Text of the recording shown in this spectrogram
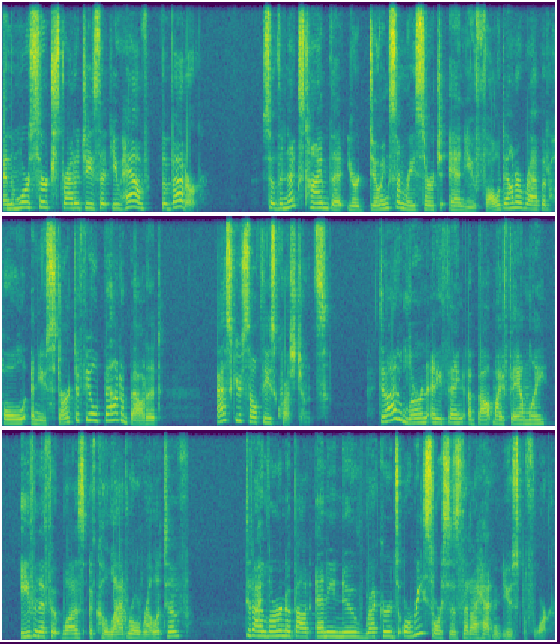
And the more search strategies that you have, the better. So the next time that you're doing some research and you fall down a rabbit hole and you start to feel bad about it, ask yourself these questions. Did I learn anything about my family, even if it was a collateral relative? Did I learn about any new records or resources that I hadn't used before?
